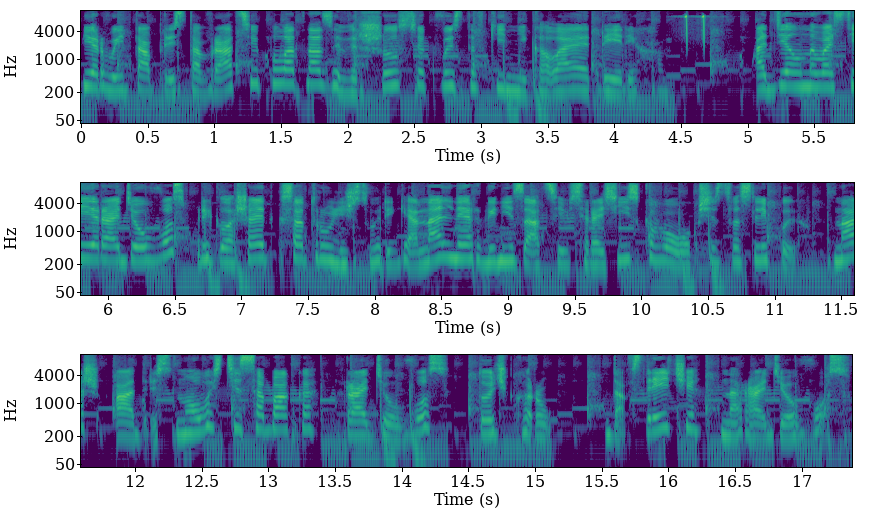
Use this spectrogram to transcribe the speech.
Первый этап реставрации полотна завершился к выставке Николая Рериха. Отдел новостей «Радио ВОЗ» приглашает к сотрудничеству региональной организации Всероссийского общества слепых. Наш адрес новости собака радиовоз.ру. До встречи на Радио ВОЗ.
